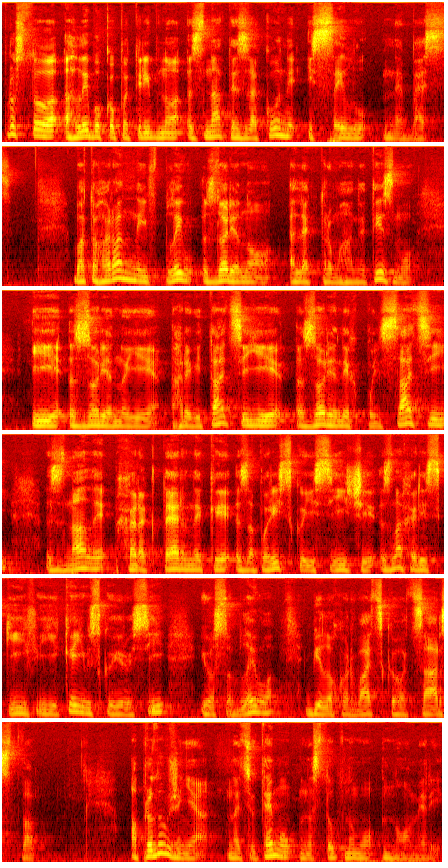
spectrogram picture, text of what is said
Просто глибоко потрібно знати закони і силу небес. Багатогранний вплив зоряного електромагнетизму і зоряної гравітації, зоряних пульсацій знали характерники Запорізької Січі, знахарі Скіфії, Київської Русі і особливо Білохорватського царства. А продовження на цю тему в наступному номері.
